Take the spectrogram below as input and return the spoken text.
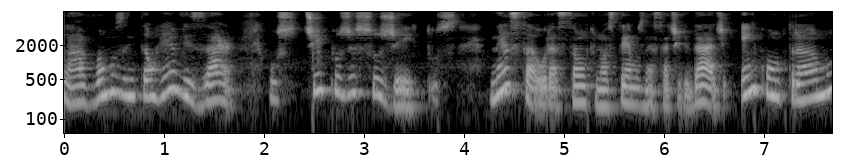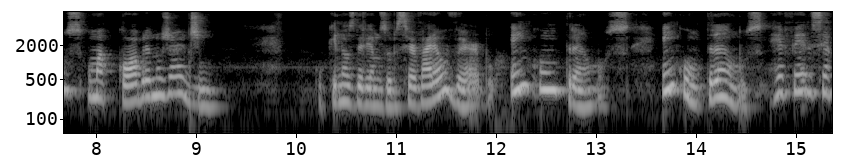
Olá, vamos então revisar os tipos de sujeitos. Nesta oração que nós temos nessa atividade, encontramos uma cobra no jardim. O que nós devemos observar é o verbo encontramos. Encontramos refere-se a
